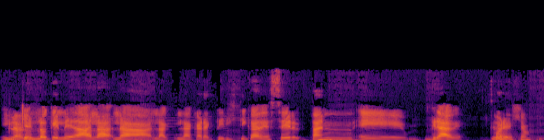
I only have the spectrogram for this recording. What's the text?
Y Claro. que es lo que le da la, la- la- la característica de ser tan eh, grave, por ejemplo.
